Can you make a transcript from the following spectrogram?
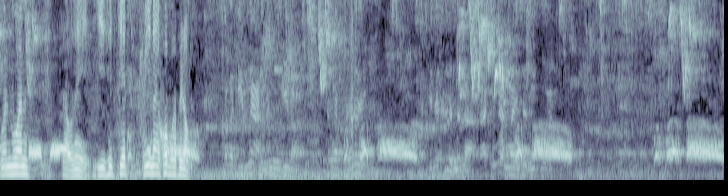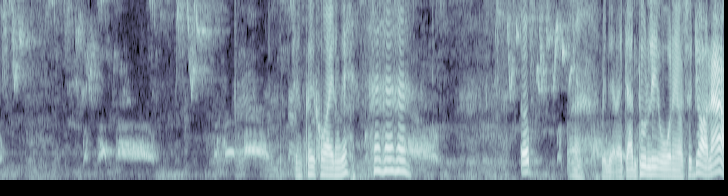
มวนมวน เสาร์นี่ยี่สิบเจ็ดมีนาคมครับพี่น้องเสียงค่อยๆตรงนี้เอ๊บอ่าเป็นเนี่ยอาจารย์ทุนเลีโอเนี่ยสุดยอดแล้ว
